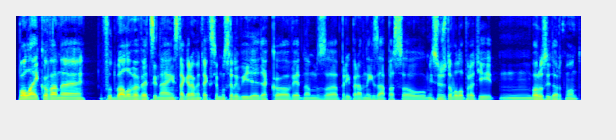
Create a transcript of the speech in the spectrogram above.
polajkované futbalové veci na Instagrame, tak ste museli vidieť ako v jednom z prípravných zápasov, myslím, že to bolo proti mm, Borussia Dortmund,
